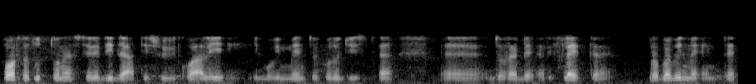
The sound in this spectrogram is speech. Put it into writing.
porta tutta una serie di dati sui quali il movimento ecologista eh, dovrebbe riflettere. Probabilmente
